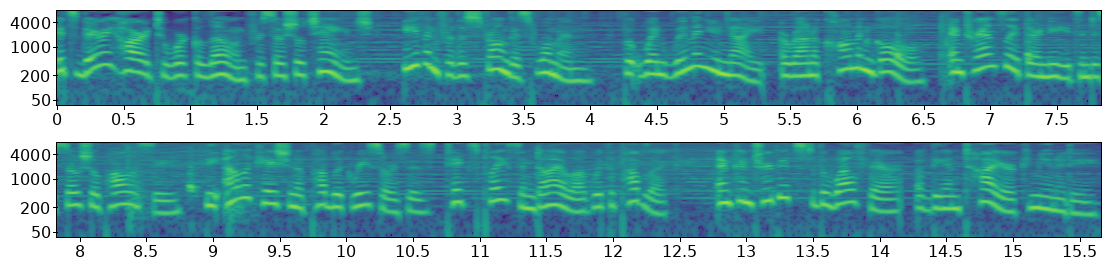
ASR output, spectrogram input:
It's very hard to work alone for social change, even for the strongest woman. But when women unite around a common goal and translate their needs into social policy, the allocation of public resources takes place in dialogue with the public and contributes to the welfare of the entire community.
